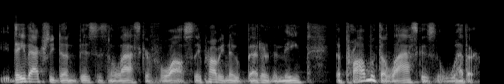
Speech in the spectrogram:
they've actually done business in Alaska for a while, so they probably know better than me. The problem with Alaska is the weather.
